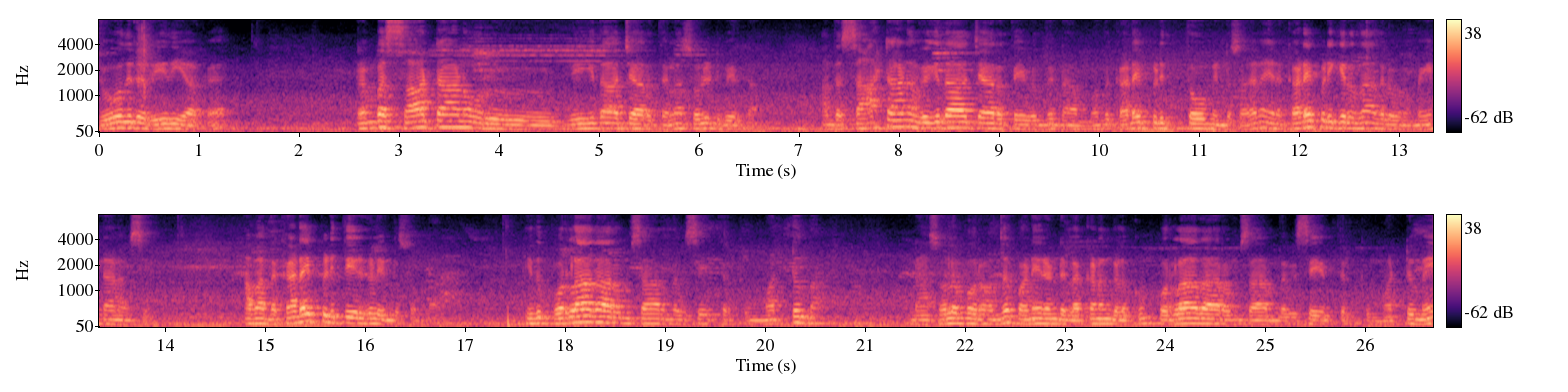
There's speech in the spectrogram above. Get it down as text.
ஜோதிட ரீதியாக ரொம்ப சாட்டான ஒரு விகிதாச்சாரத்தை எல்லாம் சொல்லிட்டு போயிருக்காங்க. அந்த சாட்டான விகிதாச்சாரத்தை வந்து நாம் வந்து கடைப்பிடித்தோம் என்று சொல்ல ஏன்னா எனக்கு கடைப்பிடிக்கிறது தான் அதில் ஒரு மெயினான விஷயம். அவர் அந்த கடைப்பிடித்தீர்கள் என்று சொன்னார். இது பொருளாதாரம் சார்ந்த விஷயத்திற்கு மட்டும்தான். நான் சொல்ல போகிற வந்து பன்னிரெண்டு லக்கணங்களுக்கும் பொருளாதாரம் சார்ந்த விஷயத்திற்கு மட்டுமே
